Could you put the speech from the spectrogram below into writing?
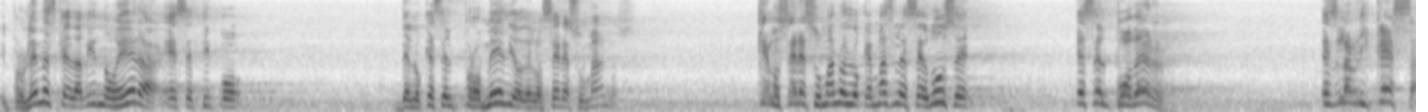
El problema es que David no era ese tipo de lo que es el promedio de los seres humanos. Que los seres humanos lo que más les seduce es el poder, es la riqueza.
